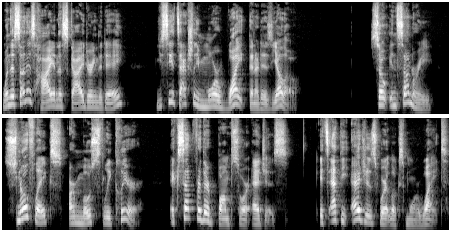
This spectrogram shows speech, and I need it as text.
When the sun is high in the sky during the day, you see it's actually more white than it is yellow. So, in summary, snowflakes are mostly clear, except for their bumps or edges. It's at the edges where it looks more white.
